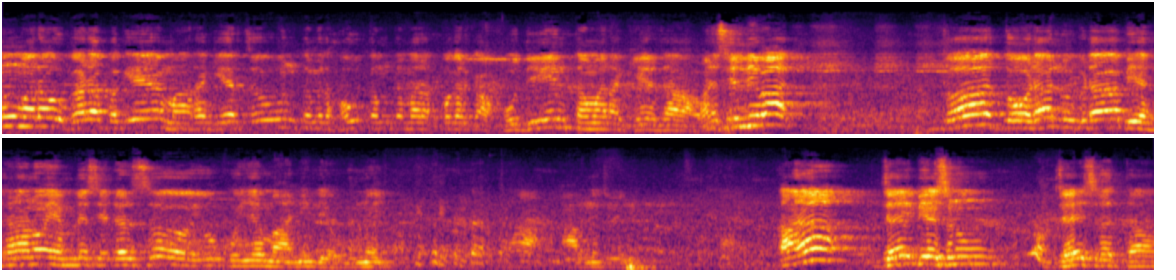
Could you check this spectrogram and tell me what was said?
હું મારા ઉઘાડા પગે મારા ઘેર જઉં ને તમે હવ તમે તમારા પગરકા ખોદીને તમારા ઘેર જાઓ. અને છેલ્લી વાત તો દોડા લુગડા બેસણાનો એમ્બેસેડર છે એવું કોઈએ માની લેવું નહીં. હા આમને જોઈને તારા જય બેસણું જય શ્રદ્ધા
